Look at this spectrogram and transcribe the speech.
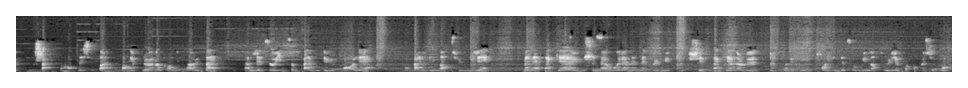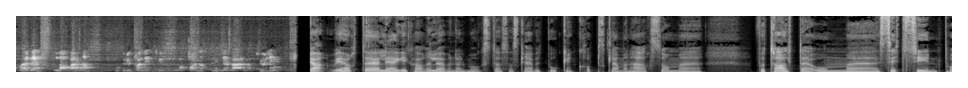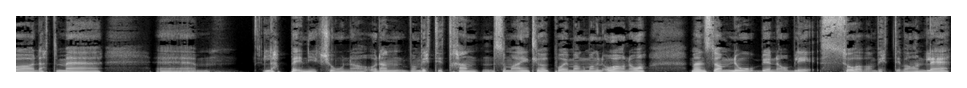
prøveprosjekt, på en måte, ikke sant? Mange prøvekaniner ute der. Telles jo inn som veldig ufarlig og veldig naturlig. Men jeg tenker, unnskyld med ordet, men det blir mye bullshit tenker jeg, når du, du skal liksom kalle det så mye naturlig. Kan ikke folk bare la være, da? Og bruke alle tusenlappene og så heller være naturlig? Ja, vi hørte lege Kari Løvendal Mogstad som har skrevet boken 'Kroppsklemmen' her, som eh, fortalte om eh, sitt syn på dette med eh, leppeinjeksjoner og den vanvittige trenden som har egentlig holdt på i mange, mange år nå, men som nå begynner å bli så vanvittig vanlig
